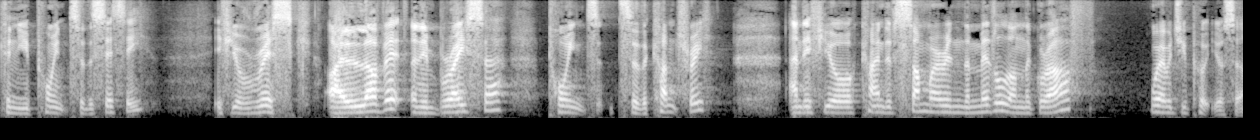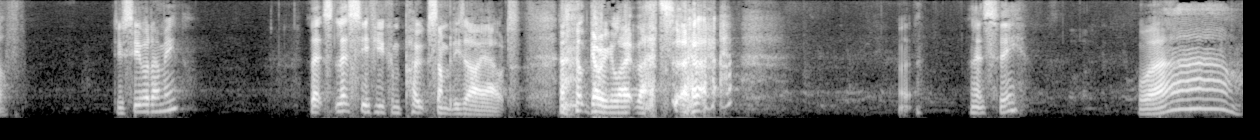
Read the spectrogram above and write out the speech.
can you point to the city? If you're risk, I love it and embrace her, point to the country. And if you're kind of somewhere in the middle on the graph, where would you put yourself? Do you see what I mean? Let's, let's see if you can poke somebody's eye out going like that. let's see. Wow.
